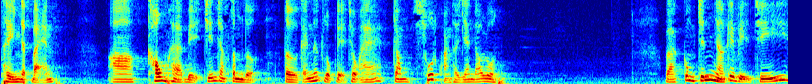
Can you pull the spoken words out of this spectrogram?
thì Nhật Bản à, không hề bị chiến tranh xâm lược từ các nước lục địa châu Á trong suốt khoảng thời gian đó luôn. Và cũng chính nhờ cái vị trí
